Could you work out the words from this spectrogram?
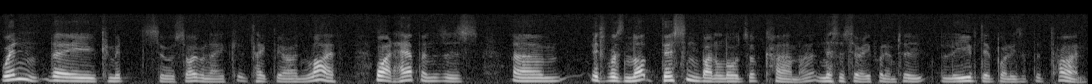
when they commit suicide, when they take their own life, what happens is um, it was not destined by the lords of karma necessary for them to leave their bodies at the time.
